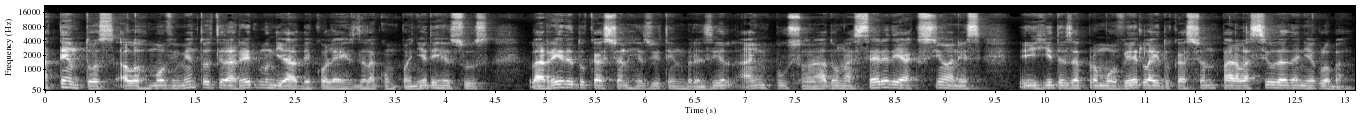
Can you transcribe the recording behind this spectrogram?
Atentos a los movimientos de la Red Mundial de Colegios de la Compañía de Jesús, la Red de Educación Jesuita en Brasil ha impulsionado una serie de acciones dirigidas a promover la educación para la ciudadanía global.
